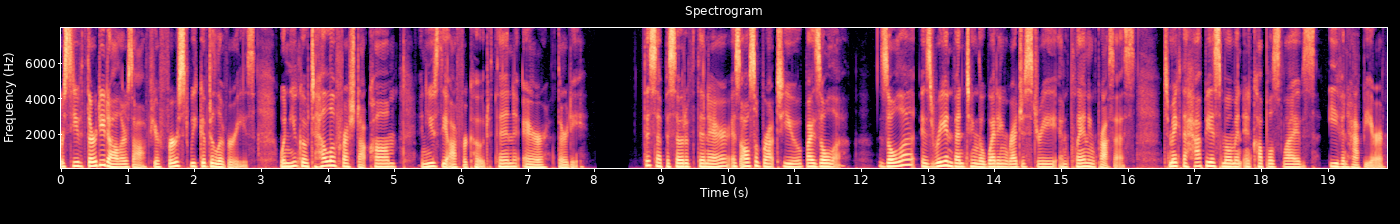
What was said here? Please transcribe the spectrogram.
Receive $30 off your first week of deliveries when you go to HelloFresh.com and use the offer code ThinAir30. This episode of Thin Air is also brought to you by Zola. Zola is reinventing the wedding registry and planning process to make the happiest moment in couples' lives even happier.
